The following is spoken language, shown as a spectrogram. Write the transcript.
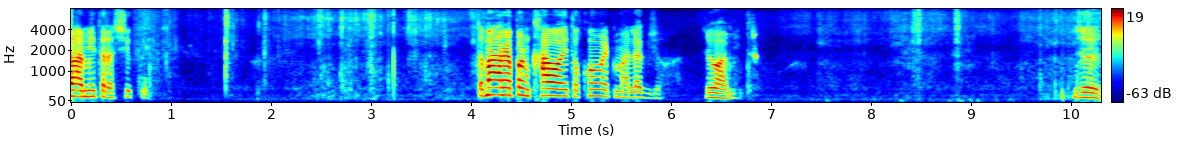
આ મિત્ર, શીખું. તમારે પણ ખાવા હોય તો કોમેન્ટમાં લખજો. જોવા મિત્ર. જોઈ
